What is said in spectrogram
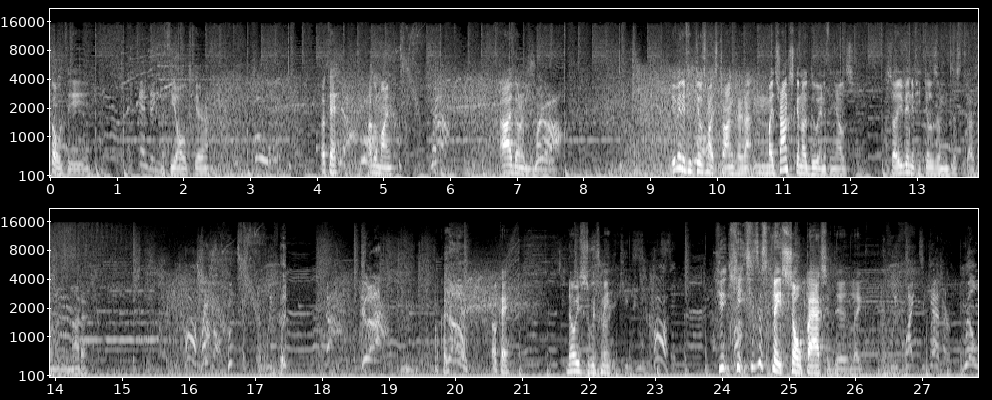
go with the with the ult here. Okay, I don't mind. I don't really mind. Even if he kills my trunks right now, my trunks cannot do anything else. So even if he kills him, just doesn't really matter. Okay. Okay. No he's with me. He, he, he just plays so passive, dude. Like, If we fight together. We'll.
